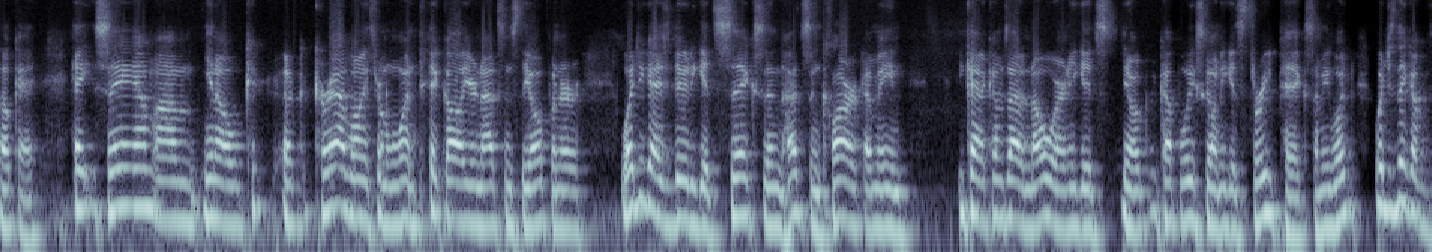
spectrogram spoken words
Okay. Hey, Sam, um, you know, uh, Corral only thrown one pick all year, not since the opener. What'd you guys do to get six? And Hudson Clark, I mean, he kind of comes out of nowhere and he gets, you know, a couple weeks ago and he gets three picks. I mean, what what'd you think of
